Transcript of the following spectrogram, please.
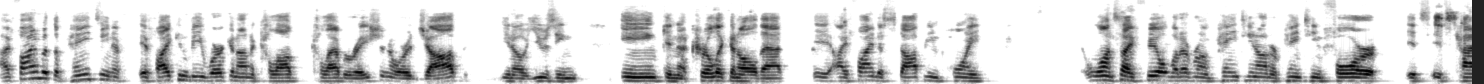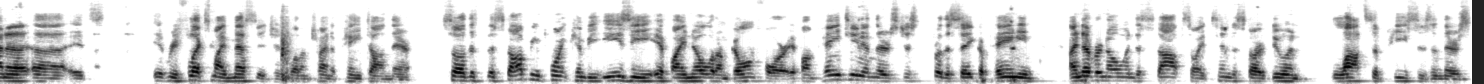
I find with the painting, if if I can be working on a collab collaboration or a job, you know, using ink and acrylic and all that, I find a stopping point once I feel whatever I'm painting on or painting for. It's it's kind of uh, it's it reflects my message is what I'm trying to paint on there. So the, the stopping point can be easy if I know what I'm going for. If I'm painting and there's just for the sake of painting, I never know when to stop. So I tend to start doing lots of pieces and there's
